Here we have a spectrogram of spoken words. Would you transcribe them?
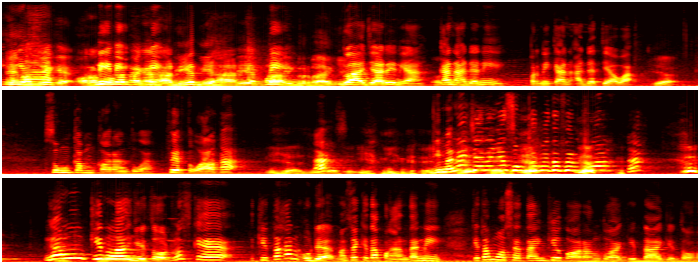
Kayak Iya. maksudnya kayak orang Nih, tua kan nih, pengen nih. hadir di hari yang paling berbahagia. Gue ajarin ya, kan ada nih pernikahan adat Jawa. Iya. Sungkem ke orang tua, virtual kak. Iya juga Hah? sih. Iya juga. Gimana caranya sungkem itu virtual? Hah? Nggak mungkin Iya, lah iya. gitu. Terus kayak kita kan udah, maksudnya kita pengantin nih, kita mau say thank you ke orang tua kita gitu.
